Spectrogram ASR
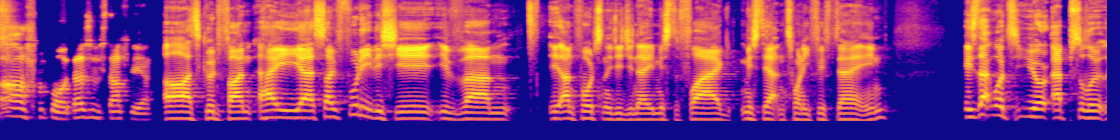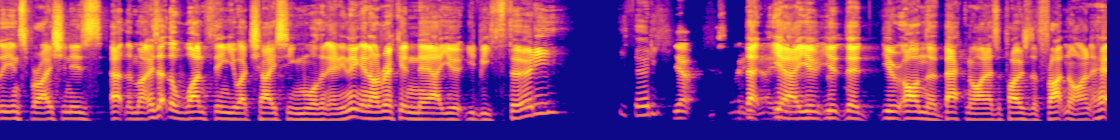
oh, football does some stuff to you. Oh, it's good fun. Hey, uh, so footy this year, you've um, you unfortunately did your knee, missed the flag, missed out in 2015. Is that what your absolutely inspiration is at the moment? Is that the one thing you are chasing more than anything? And I reckon now you, you'd be 30. You 30? Yeah. That, yeah, you, you, that you're on the back nine as opposed to the front nine. How,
